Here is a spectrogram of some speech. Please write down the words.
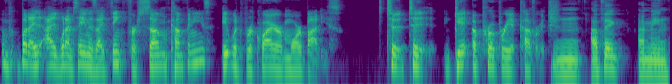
But I, I, what I'm saying is, I think for some companies, it would require more bodies to to get appropriate coverage. Mm, I think, I mean,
